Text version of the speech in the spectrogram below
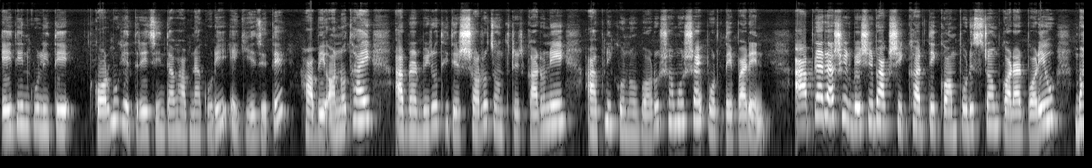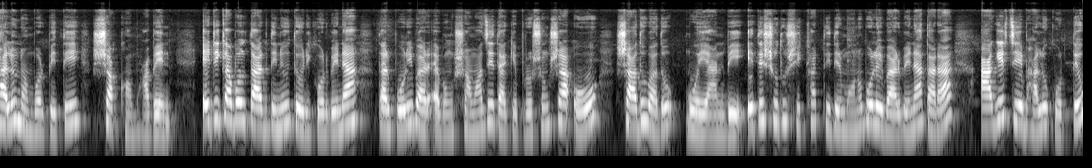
এই দিনগুলিতে কর্মক্ষেত্রে চিন্তাভাবনা করে এগিয়ে যেতে হবে। অন্যথায় আপনার বিরোধীদের ষড়যন্ত্রের কারণে আপনি কোনো বড় সমস্যায় পড়তে পারেন। আপনার রাশির বেশিরভাগ শিক্ষার্থী কম পরিশ্রম করার পরেও ভালো নম্বর পেতে সক্ষম হবেন। এটি কেবল তার দিনেও তৈরি করবে না, তার পরিবার এবং সমাজে তাকে প্রশংসা ও সাধুবাদও বয়ে আনবে। এতে শুধু শিক্ষার্থীদের মনোবলই বাড়বে না, তারা আগের চেয়ে ভালো করতেও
